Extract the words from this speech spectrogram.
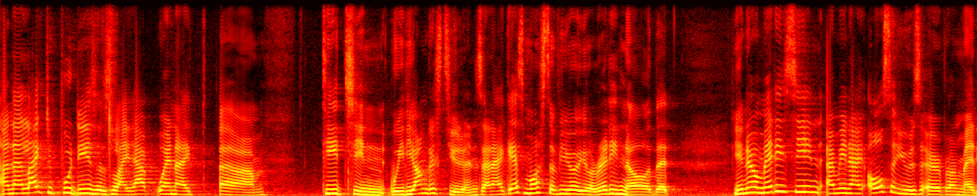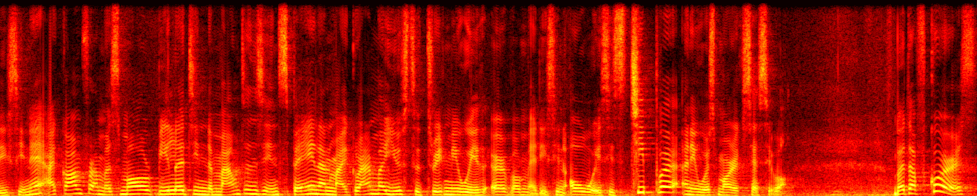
And I like to put this slide up when I um, teach in, with younger students, and I guess most of you already know that you know, medicine, I mean, I also use herbal medicine. Eh? I come from a small village in the mountains in Spain and my grandma used to treat me with herbal medicine always. It's cheaper and it was more accessible. But of course,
